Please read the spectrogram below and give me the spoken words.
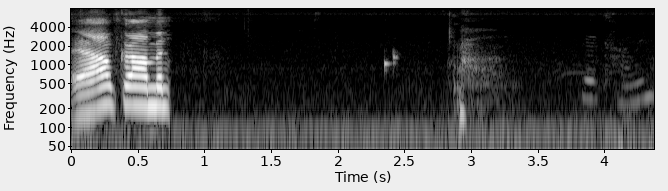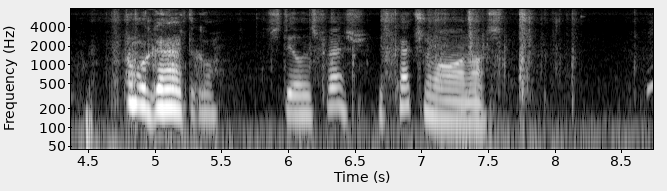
Yeah, I'm coming. You're coming? We're gonna have to go steal his fish. He's catching them all on us. Yeah.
